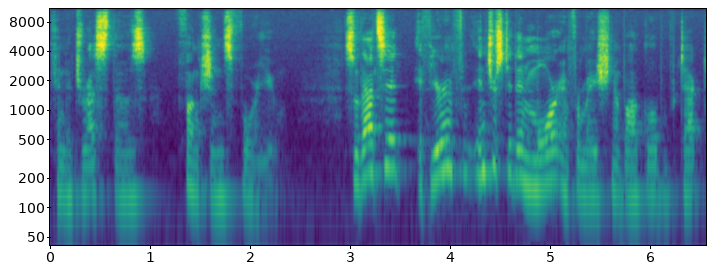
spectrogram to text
can address those functions for you. So that's it. If you're interested in more information about GlobalProtect,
